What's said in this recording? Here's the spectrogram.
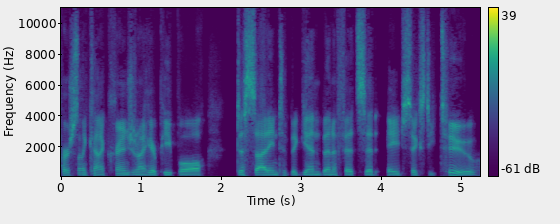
personally kind of cringe when I hear people deciding to begin benefits at age 62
